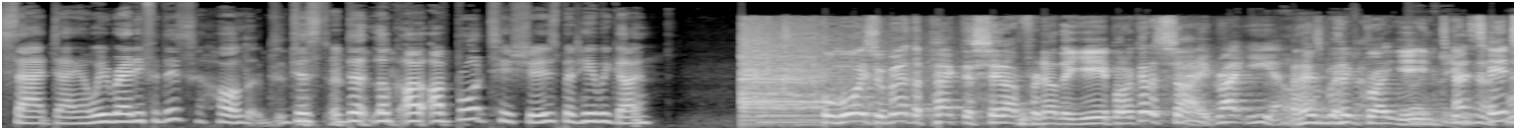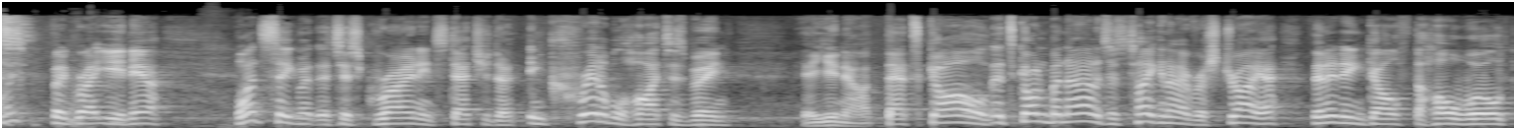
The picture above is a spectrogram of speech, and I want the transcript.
sad day. Are we ready for this? Hold it. Just look. I, I've brought tissues, but here we go. Well, boys, we're about to pack the setup for another year, but I've got to say, a great year. It has been a great year, Hasn't it, intense, boys? but a great year. Now, one segment that's just grown in stature to incredible heights has been, yeah, you know it. That's gold. It's gone bananas. It's taken over Australia, then it engulfed the whole world,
